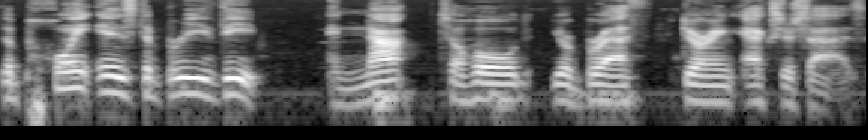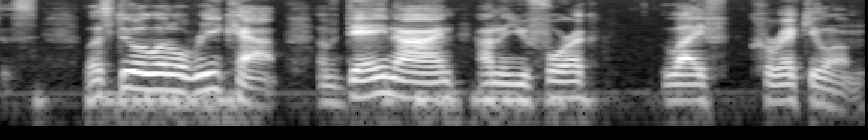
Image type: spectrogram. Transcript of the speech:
The point is to breathe deep and not to hold your breath during exercises. Let's do a little recap of day nine on the Euphoric Life curriculum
